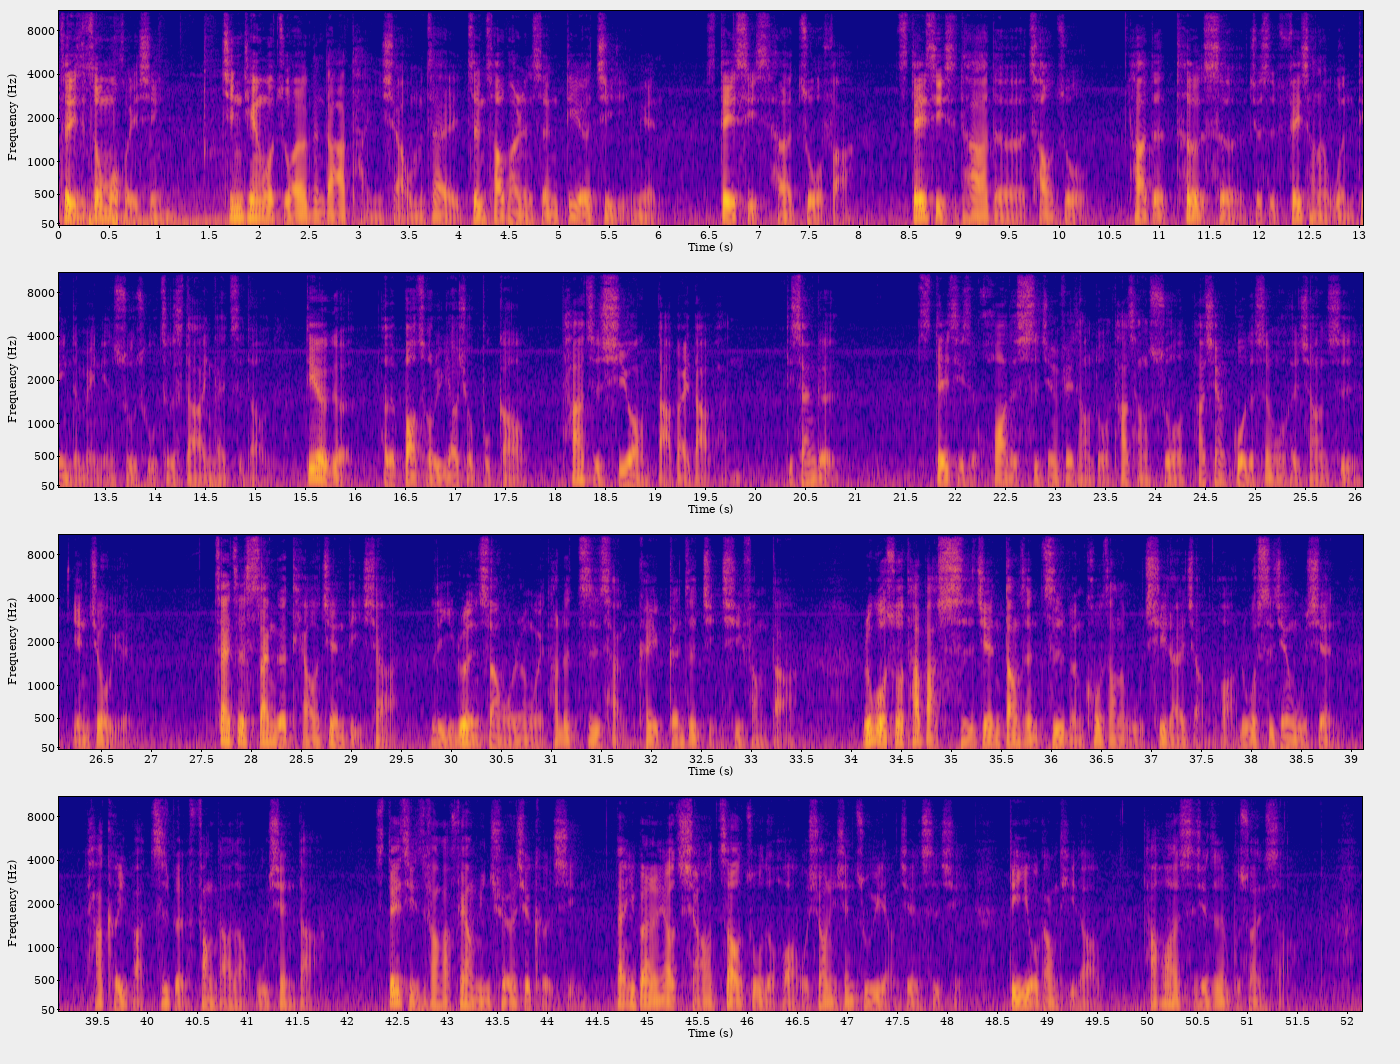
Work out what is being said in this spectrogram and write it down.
这里是周末回信。今天我主要要跟大家谈一下我们在《真操盘人生》第二季里面，Stacy 他的做法。，Stacys 他的操作，他的特色就是非常的稳定的每年输出，这个是大家应该知道的。第二个，他的报酬率要求不高，他只希望打败大盘。第三个，Stacy 花的时间非常多，他常说他现在过的生活很像是研究员。在这三个条件底下。理论上，我认为他的资产可以跟着景气放大。如果说他把时间当成资本扩张的武器来讲的话，如果时间无限，他可以把资本放大到无限大。Stacy 的方法非常明确而且可行，但一般人要想要照做的话，我希望你先注意两件事情。第一，我刚提到他花的时间真的不算少，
